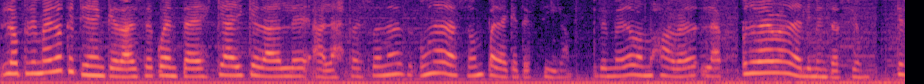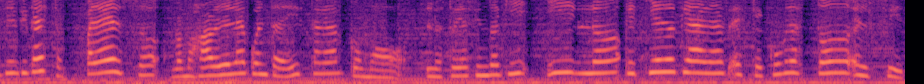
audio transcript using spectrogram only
Lo primero que tienen que darse cuenta es que hay que darle a las personas una razón para que te sigan. Primero vamos a ver la prueba de alimentación. ¿Qué significa esto? Para eso vamos a abrir la cuenta de Instagram como lo estoy haciendo aquí y lo que quiero que hagas es que cubras todo el feed.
